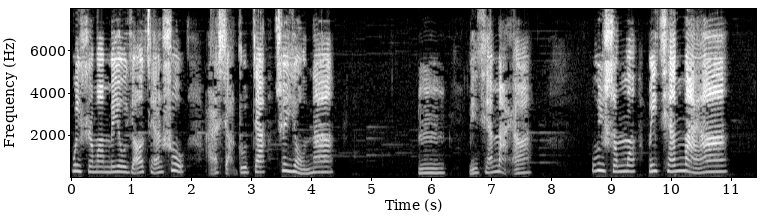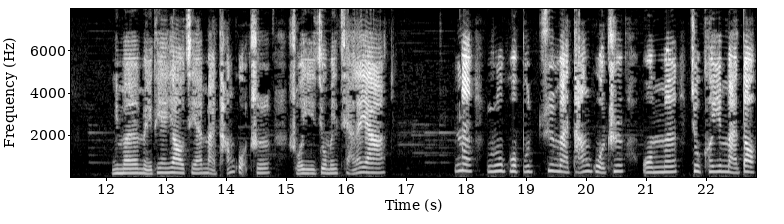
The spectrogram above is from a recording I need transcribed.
为什么没有摇钱树，而小猪家却有呢？”“嗯，没钱买啊。”“为什么没钱买啊？”“你们每天要钱买糖果吃，所以就没钱了呀。”那如果不去买糖果吃，我们就可以买到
